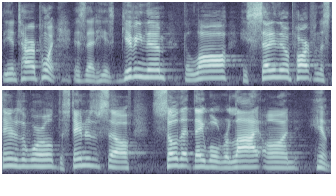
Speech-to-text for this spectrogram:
the entire point is that he is giving them the law, he's setting them apart from the standards of the world, the standards of self so that they will rely on him.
